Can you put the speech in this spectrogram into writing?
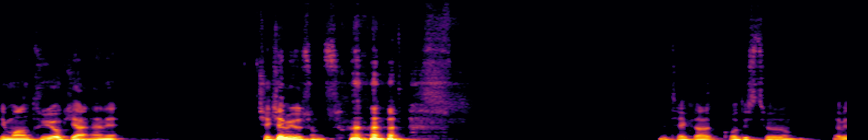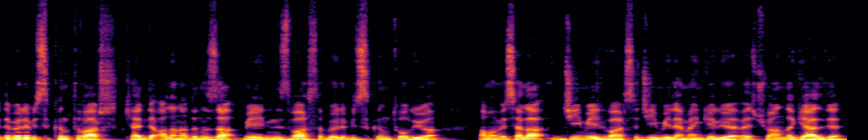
bir mantığı yok yani. Hani çekemiyorsunuz. bir tekrar kod istiyorum. Ya bir de böyle bir sıkıntı var. Kendi alan adınıza mailiniz varsa böyle bir sıkıntı oluyor. Ama mesela Gmail varsa Gmail hemen geliyor. Evet şu anda geldi.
